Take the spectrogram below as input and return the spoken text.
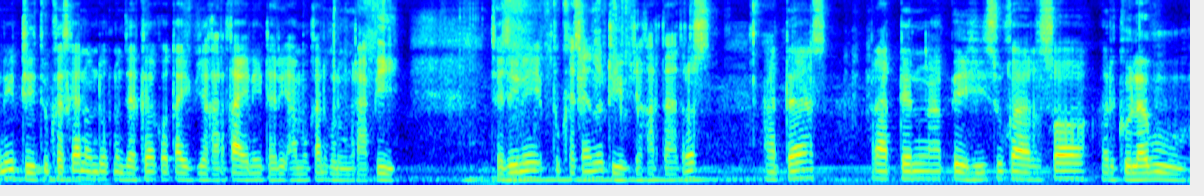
ini ditugaskan untuk menjaga kota Yogyakarta ini dari amukan Gunung Merapi. Jadi ini tugasnya itu di Yogyakarta. Terus ada Raden Ngabehi Soekarso Hargolawu.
